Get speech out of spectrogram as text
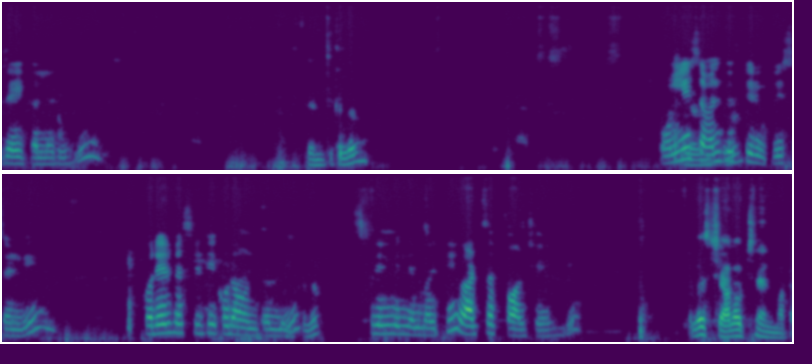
Grey colour ఇది. Tenth colour. Only seven. Fifty rupees అండి. కొరియర్ ఫెసిలిటీ కూడా ఉంటుంది. స్క్రీన్ మీద నెంబర్కి వాట్సాప్ కాల్ చేయండి. కలర్స్ చాలా వచ్చినాయి అనమాట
